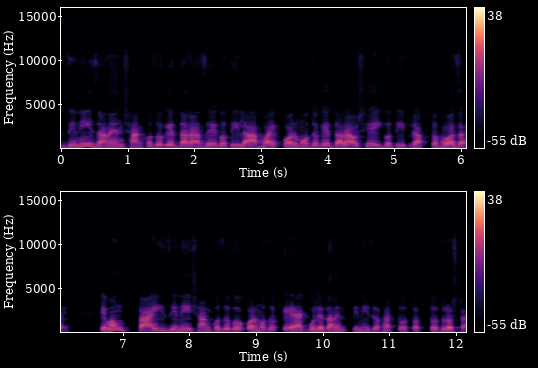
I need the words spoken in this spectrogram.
যিনি জানেন সাংখ্যযোগের দ্বারা যে গতি লাভ হয়, কর্মযোগের দ্বারাও সেই গতি প্রাপ্ত হওয়া যায়। এবং তাই যিনি সাংখ্যযোগ ও কর্মযোগকে এক বলে জানেন, তিনি যথার্থ তত্ত্বদ্রষ্টা।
